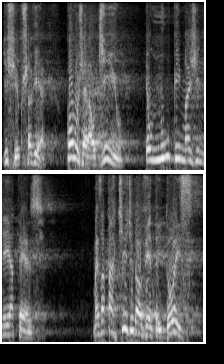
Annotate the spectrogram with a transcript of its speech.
de Chico Xavier. Como Geraldinho, eu nunca imaginei a tese. Mas a partir de 92,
